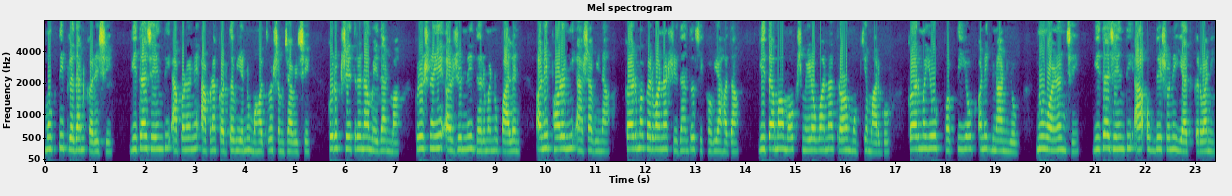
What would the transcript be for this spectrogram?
મુક્તિ પ્રદાન કરે છે. ગીતા જયંતિ આપણને આપણા કર્તવ્યનું મહત્વ સમજાવે છે. કુરુક્ષેત્રના મેદાનમાં કૃષ્ણએ અર્જુનને ધર્મનું પાલન અને ફળની આશા વિના કર્મ કરવાના સિદ્ધાંતો શીખવ્યા હતા. ગીતામાં મોક્ષ મેળવવાના ત્રણ મુખ્ય માર્ગો કર્મયોગ, ભક્તિયોગ અને જ્ઞાનયોગ. નું વર્ણન છે. ગીતા જયંતિ આ ઉપદેશોને યાદ કરવાની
